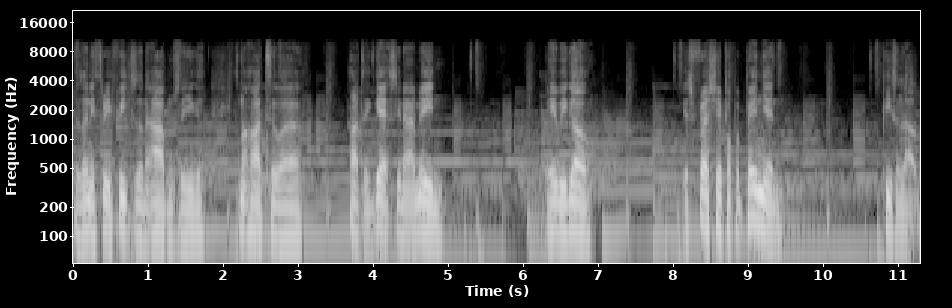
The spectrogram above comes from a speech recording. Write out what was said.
There's only three features on the album, so you go it's not hard to uh, hard to guess. You know what I mean? Here we go. It's fresh hip hop opinion. Peace and love.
